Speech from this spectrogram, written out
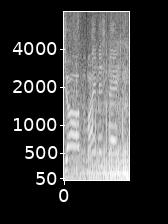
job. My mistake.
